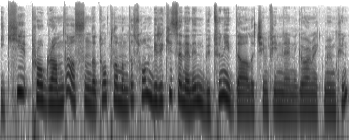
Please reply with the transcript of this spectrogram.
iki programda aslında toplamında son 1-2 senenin bütün iddialı Çin filmlerini görmek mümkün.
